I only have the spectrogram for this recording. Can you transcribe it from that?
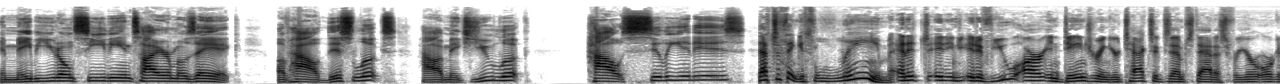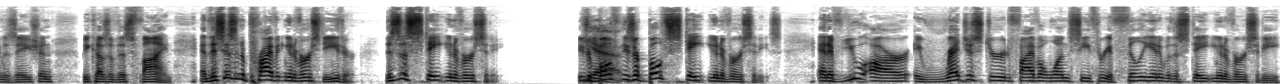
and maybe you don't see the entire mosaic of how this looks, how it makes you look, how silly it is. That's the thing. It's lame, and it, it, and if you are endangering your tax exempt status for your organization because of this, fine. And this isn't a private university either. This is a state university. These are Yeah. both these are both state universities. And if you are a registered 501c3 affiliated with a state university,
